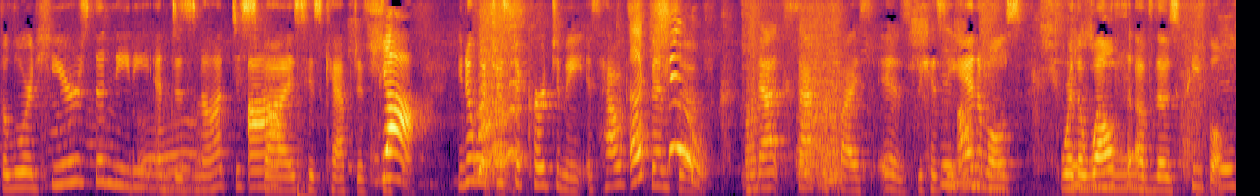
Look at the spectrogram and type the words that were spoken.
The Lord hears the needy and does not despise his captive people. You know what just occurred to me is how ah, expensive that sacrifice is because the animals were the wealth of those people.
